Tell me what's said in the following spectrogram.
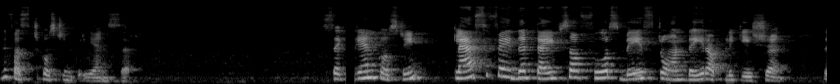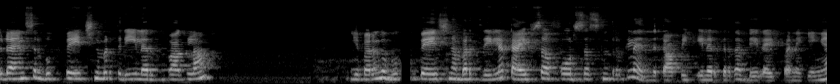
இது ஃபஸ்ட் கொஸ்டின்குரிய answer second question classify the types of force based on their application இதோட ஆன்சர் புக் பேஜ் நம்பர் த்ரீல இருக்கு பார்க்கலாம். இங்கே பாருங்கள் புக் பேஜ் நம்பர் த்ரீல டைப்ஸ் ஆஃப் ஃபோர்ஸஸ்ன்னு இருக்குல்ல இந்த டாபிக் கீழே இருக்கிறத அப்படியே ரைட் பண்ணிக்கிங்க.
